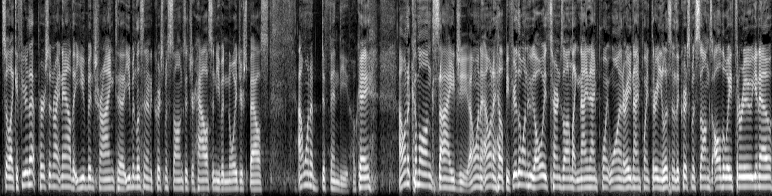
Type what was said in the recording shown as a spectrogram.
So, like, if you're that person right now that you've been trying to, you've been listening to Christmas songs at your house and you've annoyed your spouse, I want to defend you, okay? I want to come alongside you. I want to, I want to help you. If you're the one who always turns on like 99.1 or 89.3 and you listen to the Christmas songs all the way through, you know,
